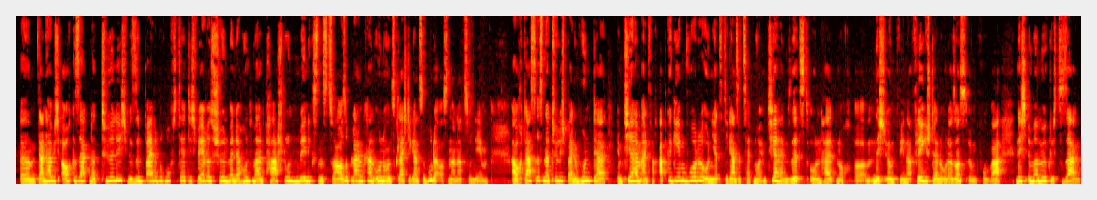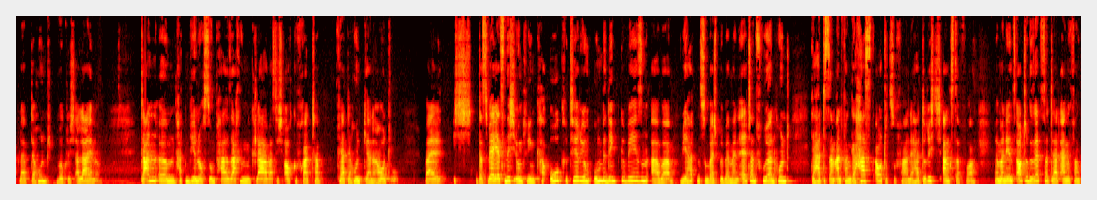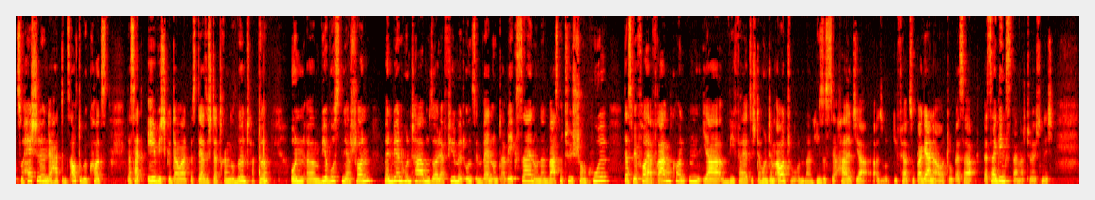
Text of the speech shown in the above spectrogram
Ähm, dann habe ich auch gesagt, natürlich, wir sind beide berufstätig, wäre es schön, wenn der Hund mal ein paar Stunden wenigstens zu Hause bleiben kann, ohne uns gleich die ganze Bude auseinanderzunehmen. Auch das ist natürlich bei einem Hund, der im Tierheim einfach abgegeben wurde und jetzt die ganze Zeit nur im Tierheim sitzt und halt noch ähm, nicht irgendwie in einer Pflegestelle oder sonst irgendwo war, nicht immer möglich zu sagen, bleibt der Hund wirklich alleine. Dann ähm, hatten wir noch so ein paar Sachen klar, was ich auch gefragt habe, fährt der Hund gerne Auto? Weil ich, das wäre jetzt nicht irgendwie ein K.O.-Kriterium unbedingt gewesen, aber wir hatten zum Beispiel bei meinen Eltern früher einen Hund, der hat es am Anfang gehasst, Auto zu fahren. Der hatte richtig Angst davor. Wenn man den ins Auto gesetzt hat, der hat angefangen zu häscheln, der hat ins Auto gekotzt. Das hat ewig gedauert, bis der sich daran gewöhnt hatte. Und ähm, wir wussten ja schon, wenn wir einen Hund haben, soll der viel mit uns im Van unterwegs sein. Und dann war es natürlich schon cool, dass wir vorher fragen konnten, ja, wie verhält sich der Hund im Auto? Und dann hieß es ja halt, ja, also die fährt super gerne Auto. Besser, besser ging's dann natürlich nicht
